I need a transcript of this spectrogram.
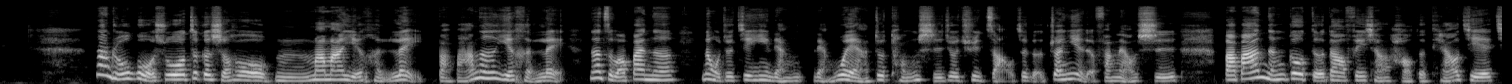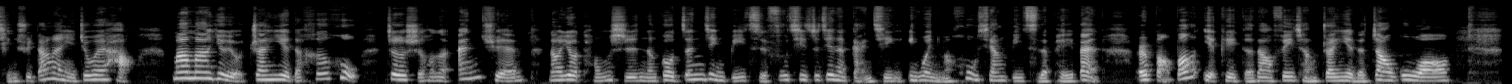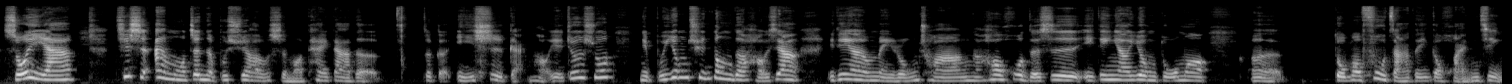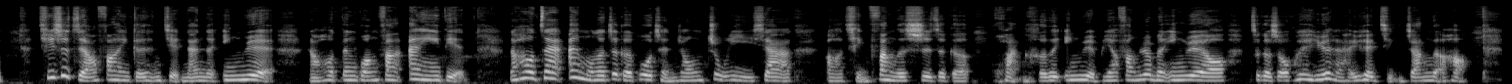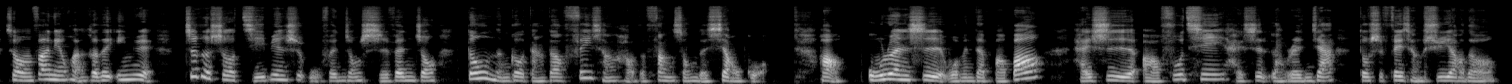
那如果说这个时候，嗯，妈妈也很累，爸爸呢也很累，那怎么办呢？那我就建议两两位啊，就同时就去找这个专业的芳疗师，爸爸能够得到非常好的调节，情绪当然也就会好。妈妈又有专业的呵护，这个时候呢安全，然后又同时能够增进彼此夫妻之间的感情，因为你们互相彼此的陪伴，而宝宝也可以得到非常专业的照顾哦。所以呀。其实按摩真的不需要什么太大的这个仪式感哈，也就是说，你不用去弄得好像一定要有美容床，然后或者是一定要用多么呃。多么复杂的一个环境，其实只要放一个很简单的音乐，然后灯光放暗一点，然后在按摩的这个过程中注意一下，呃，请放的是这个缓和的音乐，不要放热门音乐哦，这个时候会 越来越紧张的哈。所以，我们放一点缓和的音乐，这个时候即便是五分钟、十分钟，都能够达到非常好的放松的效果。好，无论是我们的宝宝。还是啊，夫妻还是老人家都是非常需要的哦。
